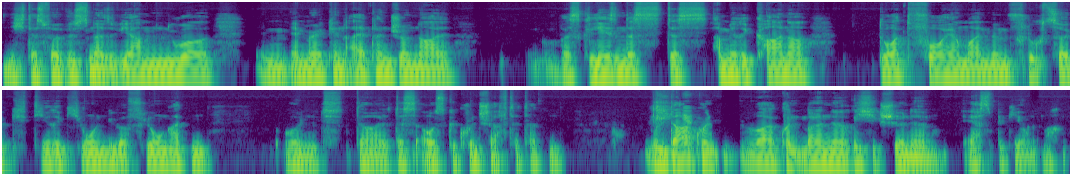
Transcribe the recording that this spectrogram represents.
nicht, dass wir wüssten. Also wir haben nur im American Alpine Journal was gelesen, dass, dass Amerikaner dort vorher mal mit dem Flugzeug die Region überflogen hatten und da das ausgekundschaftet hatten. Und da ja. konnten, war, konnten wir eine richtig schöne Erstbegehung machen.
